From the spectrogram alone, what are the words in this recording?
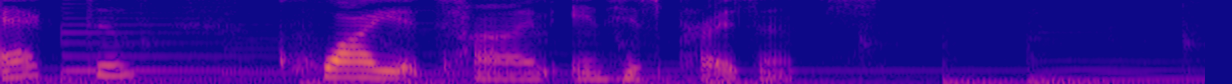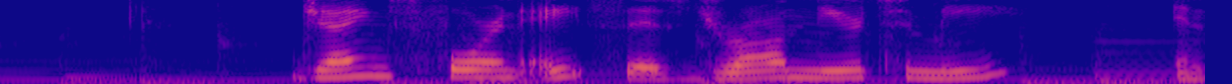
active, quiet time in His presence. James 4 and 8 says, Draw near to me, and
